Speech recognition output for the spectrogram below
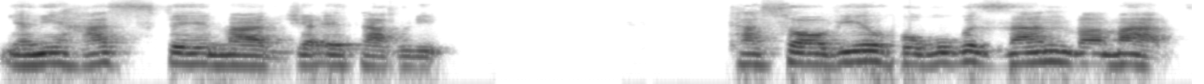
یعنی حذف مرجع تقلید. تصاوی حقوق زن و مرد.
